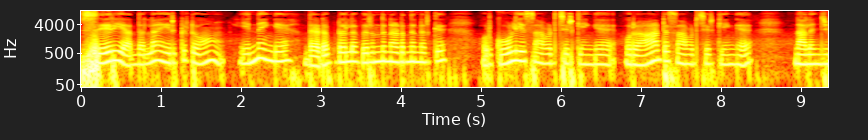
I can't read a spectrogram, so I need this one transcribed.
சரி அதெல்லாம் இருக்கட்டும். என்ன இங்கே? தடபுடல விருந்து நடந்துன்னு இருக்கு ஒரு கோழியை சாவடிச்சிருக்கீங்க. ஒரு ஆட்டை சாவடிச்சிருக்கீங்க. நாலஞ்சு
